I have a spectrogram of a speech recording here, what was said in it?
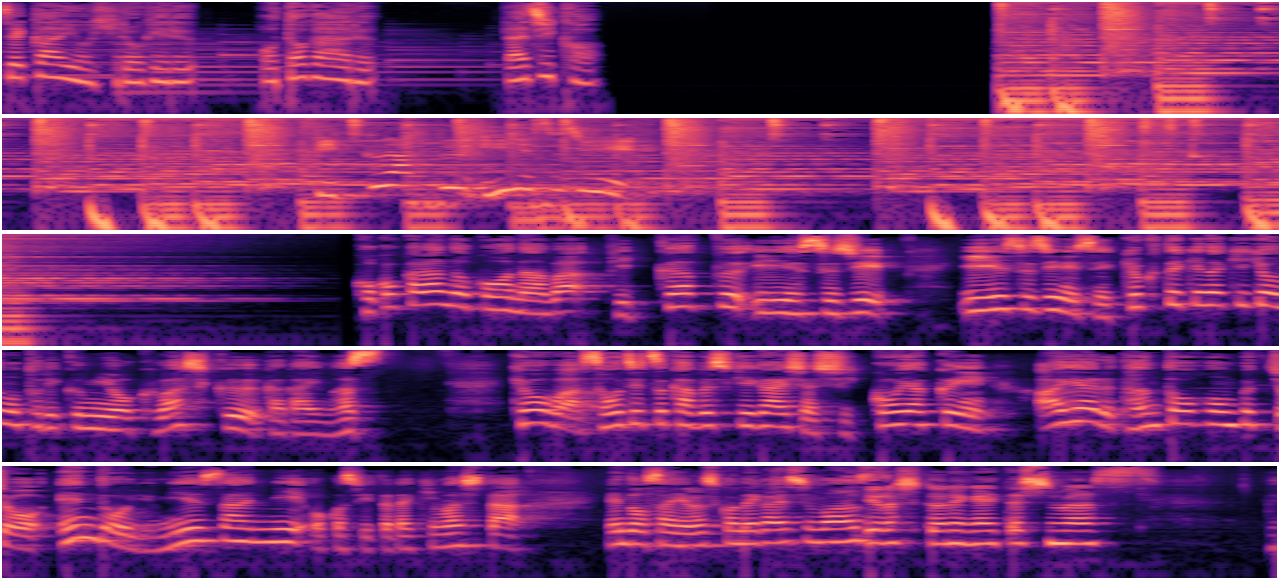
世界を広げる音がある。ラジコ。ピックアップ ESG。ここからのコーナーはピックアップ ESG。ESG に積極的な企業の取り組みを詳しく伺います。今日は創日株式会社執行役員 IR 担当本部長遠藤由美恵さんにお越しいただきました。遠藤さんよろしくお願いします。よろしくお願いいたします。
